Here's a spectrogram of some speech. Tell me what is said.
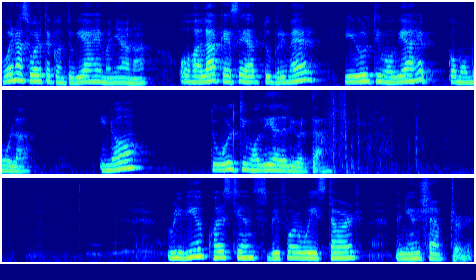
buena suerte con tu viaje mañana. Ojalá que sea tu primer y último viaje como mula y no tu último día de libertad. Review questions before we start the new chapter.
